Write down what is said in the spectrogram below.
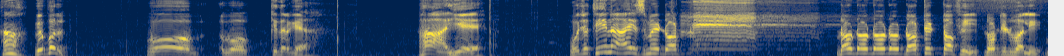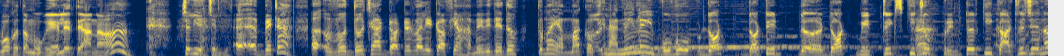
हाँ। विपुल! वो वो किधर गया? हाँ ये। वो जो थी ना इसमें dot dot dot dot dotted toffee dotted वाली वो खत्म हो गई है। लेते आना हाँ? चलिए चलिए। बेटा वो दो चार डॉटेड वाली टॉफियाँ हमें भी दे दो तुम्हारी अम्मा को खिला नहीं नहीं वो वो डॉट डॉटेड डॉट मैट्रिक्स की जो प्रिंटर की कार्ट्रिज है ना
